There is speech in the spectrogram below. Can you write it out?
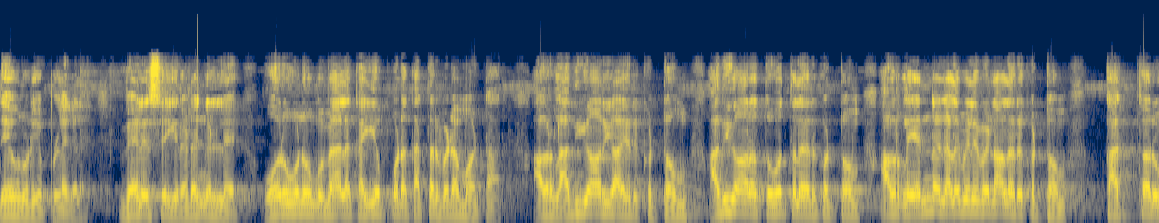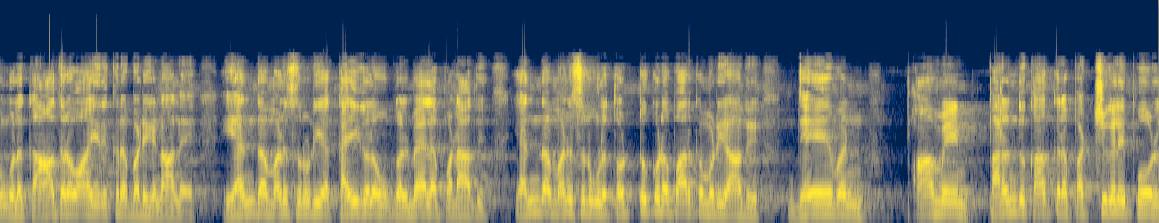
தேவனுடைய பிள்ளைகளை வேலை செய்கிற இடங்களில் ஒருவனும் உங்கள் மேலே கையை போட கத்தர் விட மாட்டார் அவர்கள் அதிகாரியாக இருக்கட்டும் அதிகாரத்துவத்தில் இருக்கட்டும் அவர்களை என்ன நிலைமையில் வேணாலும் இருக்கட்டும் கத்தர் உங்களுக்கு ஆதரவாக இருக்கிறபடியினாலே எந்த மனுஷனுடைய கைகளும் உங்கள் மேலே படாது. எந்த மனுஷனும் உங்களை தொட்டு கூட பார்க்க முடியாது. தேவன் ஆமீன் பறந்து காக்கிற பட்சிகளைப் போல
